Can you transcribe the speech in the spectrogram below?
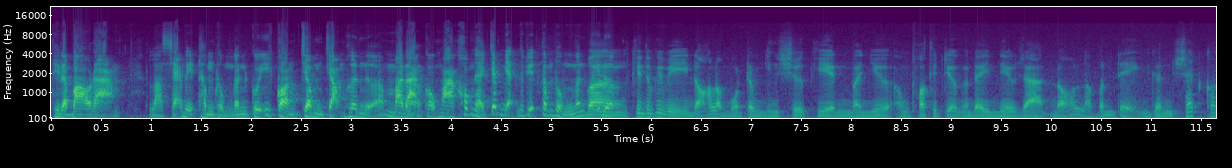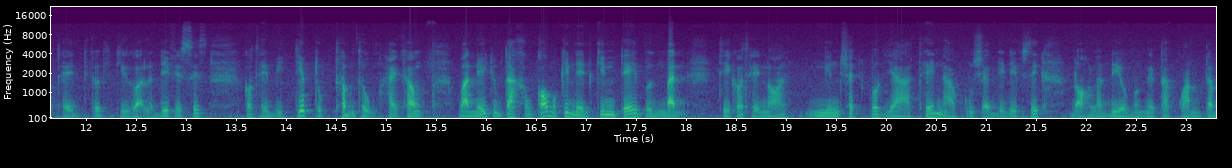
thì là bảo đảm là sẽ bị thâm thủng ngân quỹ còn trầm trọng hơn nữa mà Đảng Cộng hòa không thể chấp nhận cái chuyện thâm thủng ngân quỹ được. Vâng, kính thưa quý vị, đó là một trong những sự kiện mà như ông phó thị trưởng ở đây nêu ra đó là vấn đề ngân sách có thể có cái chữ gọi là deficit có thể bị tiếp tục thâm thủng hay không. Và nếu chúng ta không có một cái nền kinh tế vững mạnh thì có thể nói ngân sách quốc gia thế nào cũng sẽ bị deficit. Đó là điều mà người ta quan tâm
